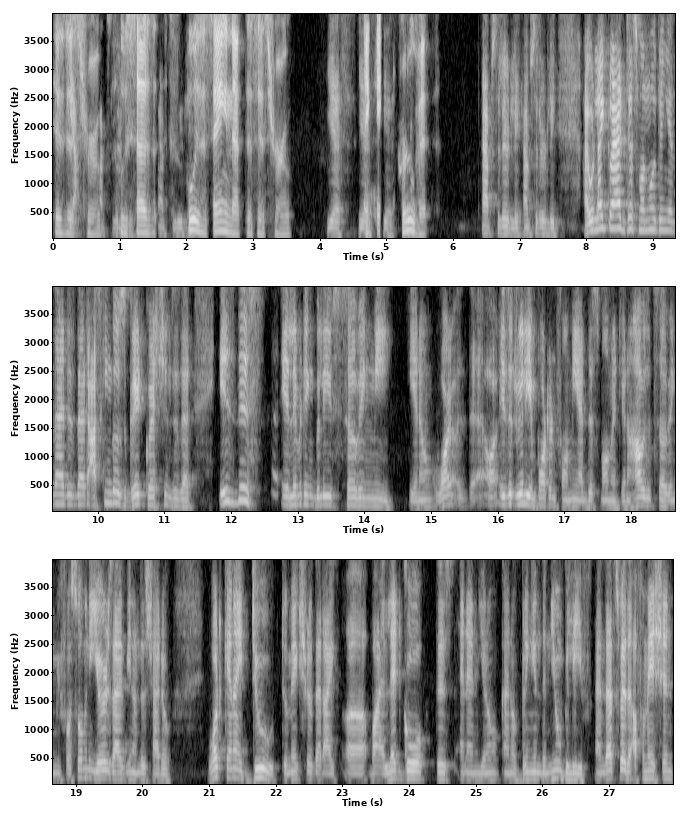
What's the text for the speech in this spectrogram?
Is this yeah, true? Absolutely. Who says? Absolutely. Who is saying that this is true? Yes. Yes. yes. Prove it. Absolutely, absolutely. I would like to add just one more thing in that is that asking those great questions is that is this a limiting belief serving me? You know, what or is it really important for me at this moment? You know, how is it serving me? For so many years, I've been under shadow what can i do to make sure that i uh, by let go this and then you know kind of bring in the new belief? And that's where the affirmation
